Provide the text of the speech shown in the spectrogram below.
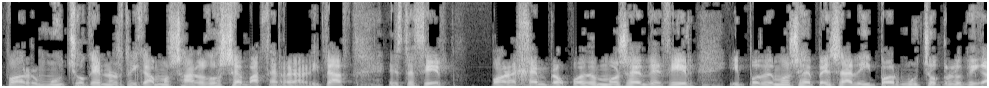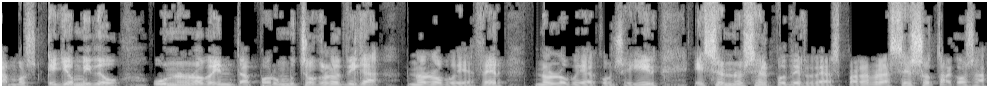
por mucho que nos digamos algo se va a hacer realidad. Es decir, por ejemplo, podemos eh, decir y podemos eh, pensar, y por mucho que lo digamos, que yo mido 1,90, por mucho que lo diga, no lo voy a hacer, no lo voy a conseguir. Eso no es el poder de las palabras, es otra cosa.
